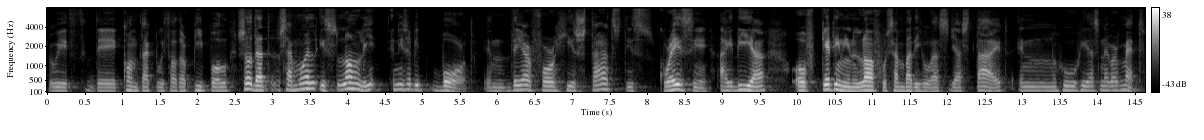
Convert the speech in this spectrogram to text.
with the contact with other people, so that Samuel is lonely and is a bit bored, and therefore he starts this crazy idea of getting in love with somebody who has just died and who he has never met.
